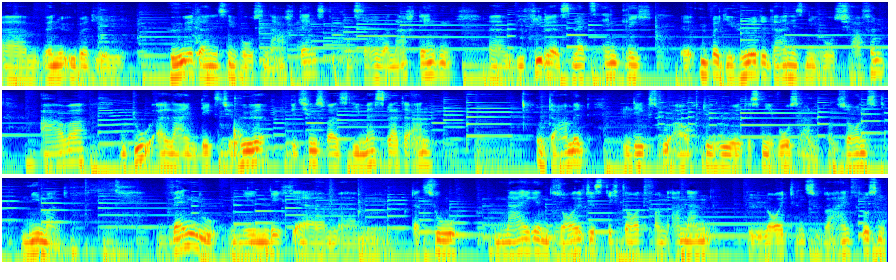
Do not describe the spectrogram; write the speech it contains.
ähm, wenn du über die Höhe deines Niveaus nachdenkst. Du kannst darüber nachdenken, äh, wie viele es letztendlich äh, über die Hürde deines Niveaus schaffen, aber du allein legst die Höhe bzw. die Messlatte an und damit legst du auch die Höhe des Niveaus an und sonst niemand. Wenn du nämlich ähm, ähm, dazu neigen solltest, dich dort von anderen Leuten zu beeinflussen,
